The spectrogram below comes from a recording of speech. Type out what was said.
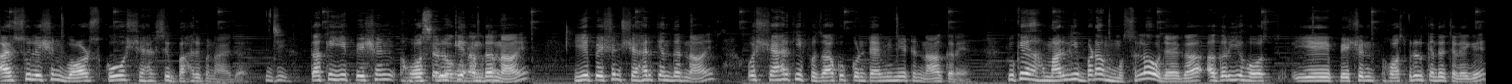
आइसोलेशन वार्ड्स को शहर से बाहर बनाया जाए। जी। ताकि ये पेशेंट हॉस्पिटल के अंदर ना आए ये पेशेंट शहर के अंदर ना आए और शहर की फ़ज़ा को कंटेमिनेट ना करें। क्योंकि हमारे लिए बड़ा मसला हो जाएगा अगर ये ये पेशेंट हॉस्पिटल के अंदर चले गए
